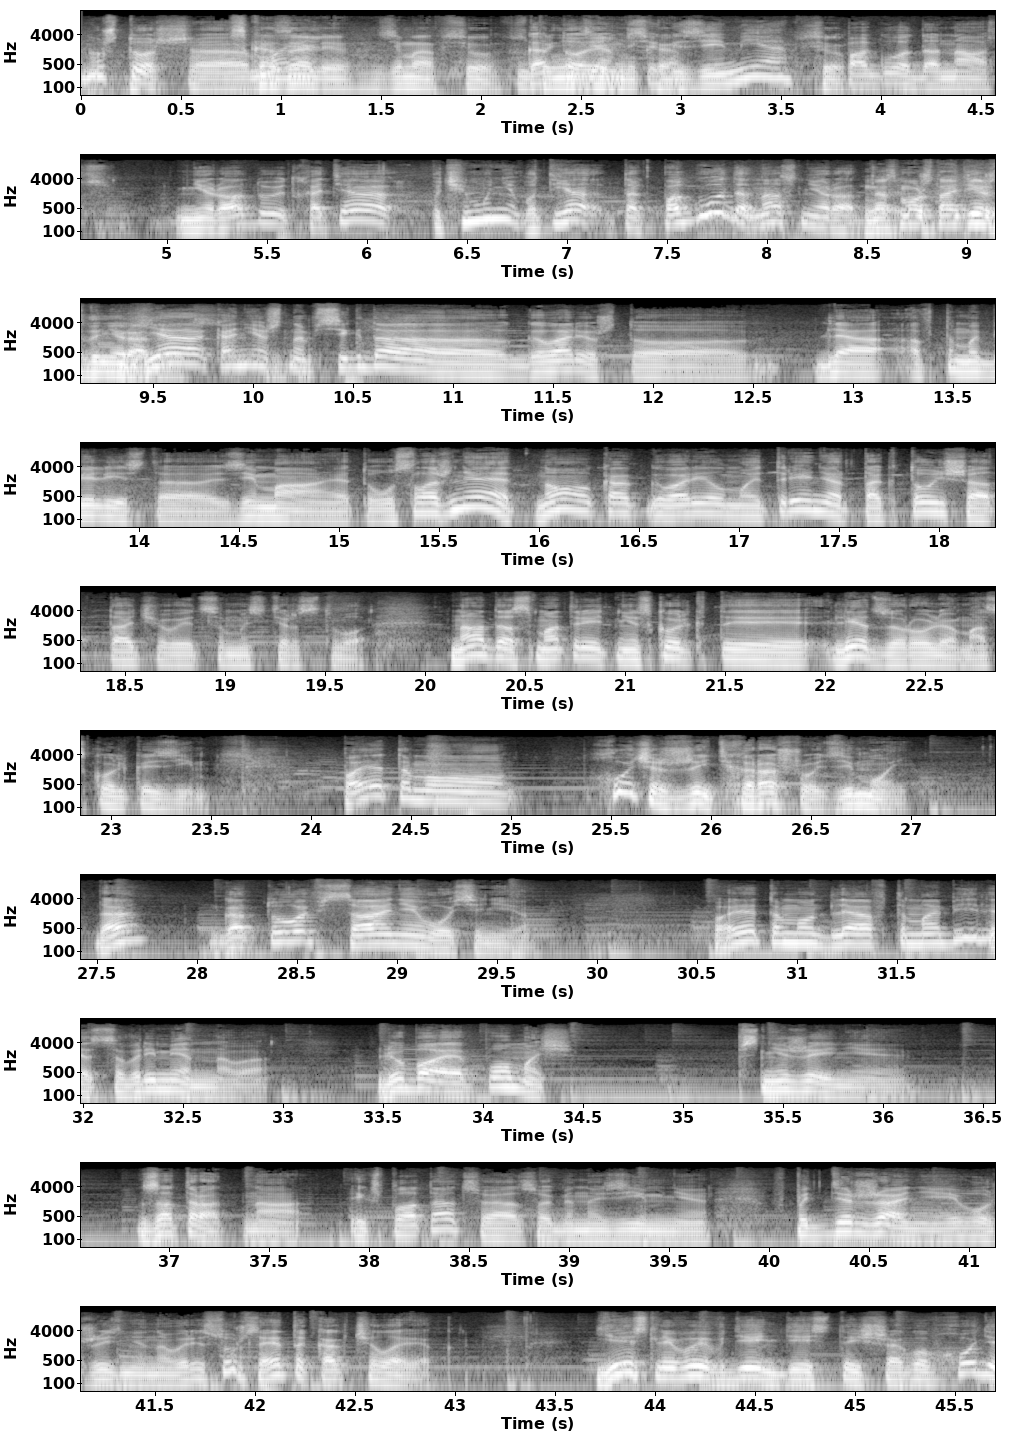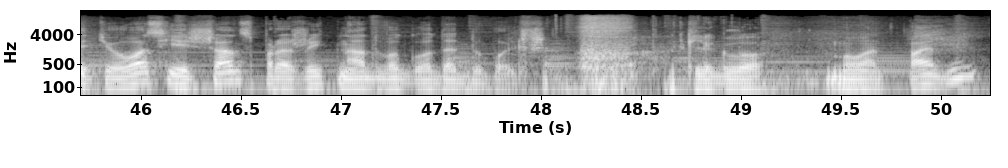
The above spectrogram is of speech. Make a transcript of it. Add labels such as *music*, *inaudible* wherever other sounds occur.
Ну что ж, э, Сказали, зима, все, мы готовимся к зиме. Всё. Погода нас не радует. Хотя, почему не? Вот я так, погода нас не радует. Нас, может, одежда не радует. Я, конечно, всегда говорю, что для автомобилиста зима это усложняет, но, как говорил мой тренер, так тоньше оттачивается мастерство. Надо смотреть не сколько ты лет за рулем, а сколько зим. Поэтому хочешь жить хорошо зимой, да? Готовь сани осенью. Поэтому для автомобиля современного любая помощь в снижении затрат на эксплуатацию, особенно зимнюю, в поддержании его жизненного ресурса, это как человек. Если вы в день 10 тысяч шагов ходите, у вас есть шанс прожить на 2 года больше. Отлегло. Вот.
